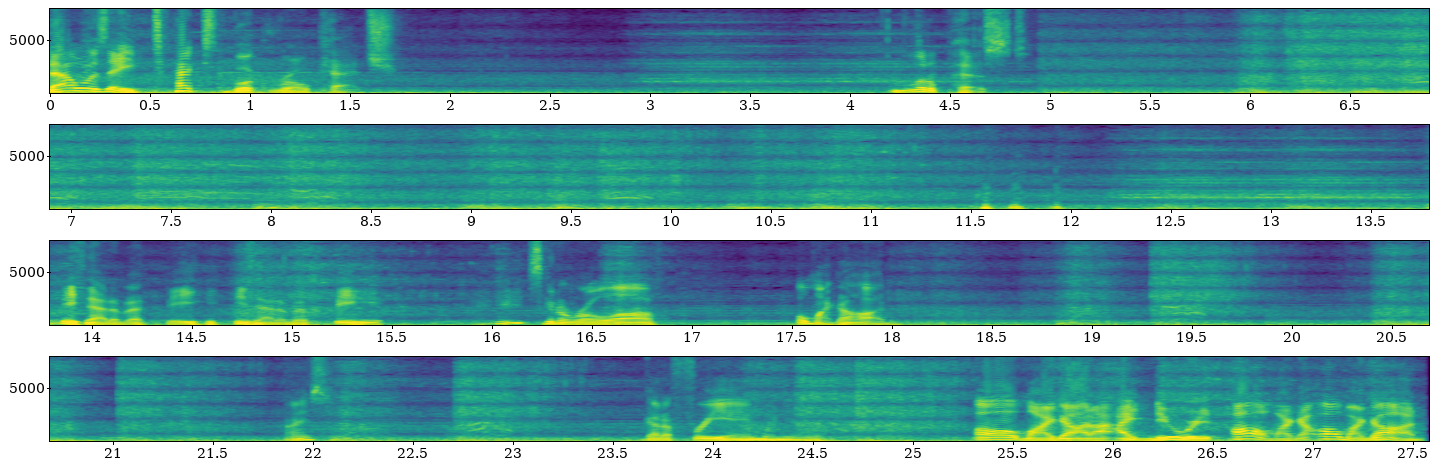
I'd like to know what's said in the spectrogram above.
That was a textbook roll catch. I'm a little pissed. He's out of FP. He's out of FP. He's gonna roll off. Oh my god. Nice. Got a free aim when you're... Oh my god, I, I knew it. Oh my god, oh my god.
